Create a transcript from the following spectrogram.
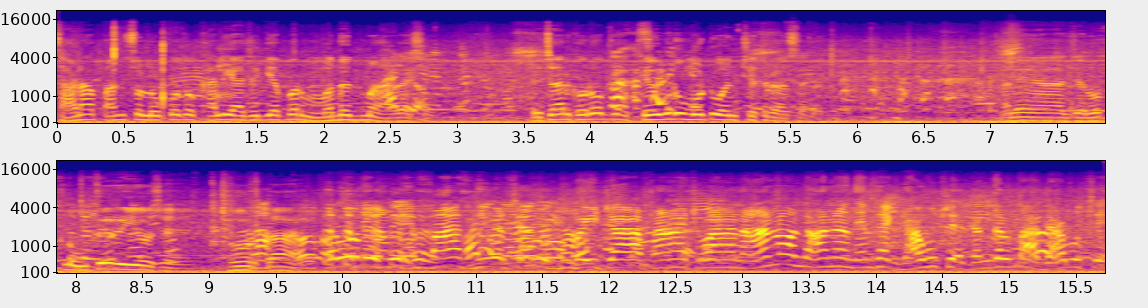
સાડા પાંચસો લોકો તો ખાલી આ જગ્યા પર મદદમાં આવે છે. વિચાર કરો કે આ કેવડું મોટું અન્નક્ષેત્ર હશે. અને આ જે રોટલો ઉતરી રહ્યો છે જોરદાર. આનંદ એમ થાય જાવું છે જંગલમાં જાવું છે.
